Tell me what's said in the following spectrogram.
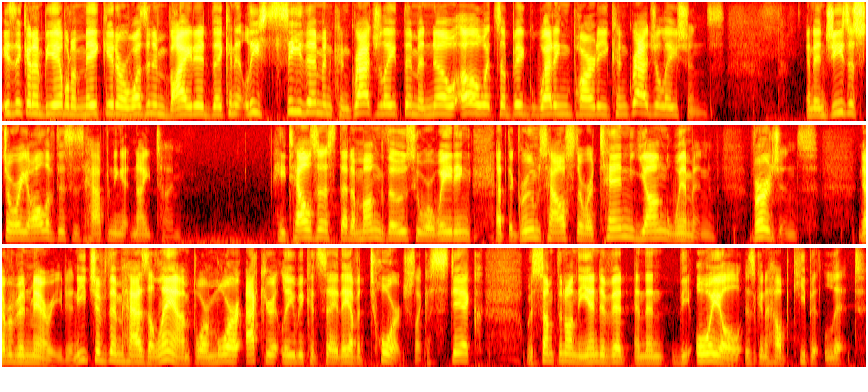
isn't going to be able to make it or wasn't invited, they can at least see them and congratulate them and know, oh, it's a big wedding party. Congratulations. And in Jesus' story, all of this is happening at nighttime. He tells us that among those who were waiting at the groom's house, there were 10 young women, virgins, never been married. And each of them has a lamp, or more accurately, we could say they have a torch, like a stick with something on the end of it, and then the oil is going to help keep it lit.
